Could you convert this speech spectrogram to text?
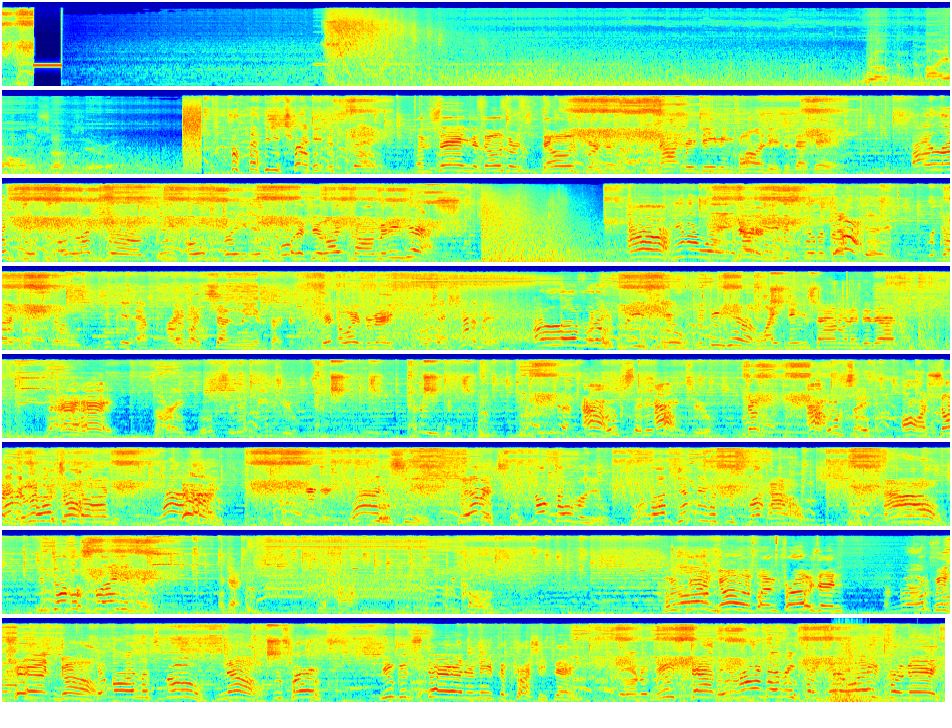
What are you trying to say? I'm saying that those were those were the not redeeming qualities of that game. I liked it. I liked the big old Raiden. Well, if you like comedy, yes. Ah! Either way, that Yes. game is still the best game, regardless. So you can F That right was my Chun Li impression. Get away from me! which I should have been. I love when I freeze you. Did you hear a lightning sound when I did that? Hey! hey. Sorry. Oops, I didn't mean to. How do you get? How you get? Ow! Oops, I didn't Ow! mean to. Don't, ow! Oops, I. Oh, I saw you Damn it, deliberately. Kong! Where is he? Where is he? Damn it! I jumped over you. You would not get me with this slide. Ow! Ow! You double slided me. Okay. I'm cold. We can't go if I'm frozen. I'm We can't go. Come on, let's move. No. This hurts. You can stay underneath the crushy thing. Damn it. You step. They ruined everything. Get away from me.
